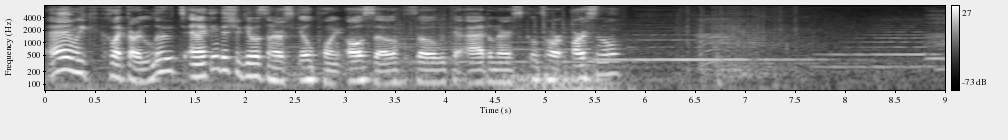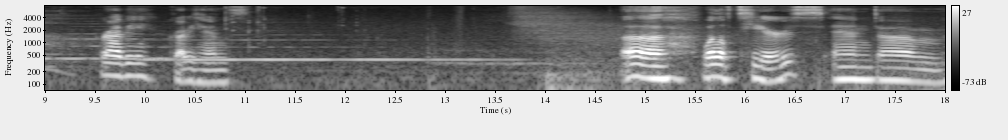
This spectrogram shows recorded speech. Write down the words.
And we can collect our loot, and I think this should give us another skill point also, so we can add another skill to our arsenal. Grabby, grabby hands. Uh, Well of Tears, and um,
